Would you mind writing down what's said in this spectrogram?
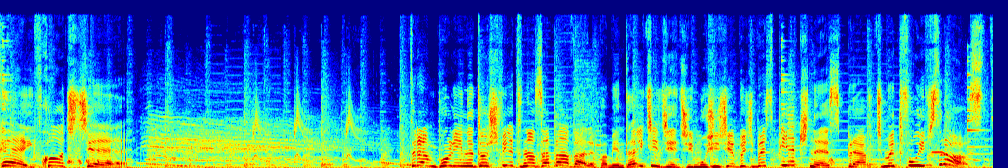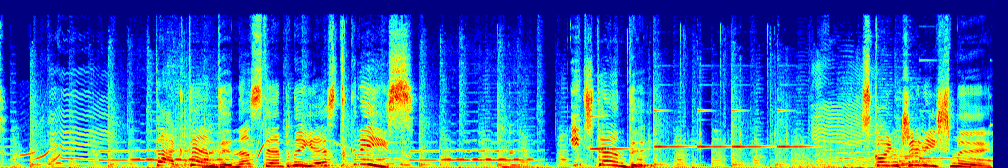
Hej, wchodźcie! Trampoliny to świetna zabawa, ale pamiętajcie dzieci, musicie być bezpieczne. Sprawdźmy twój wzrost. Tak, tędy. Następny jest Chris. Idź tędy. Skończyliśmy.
